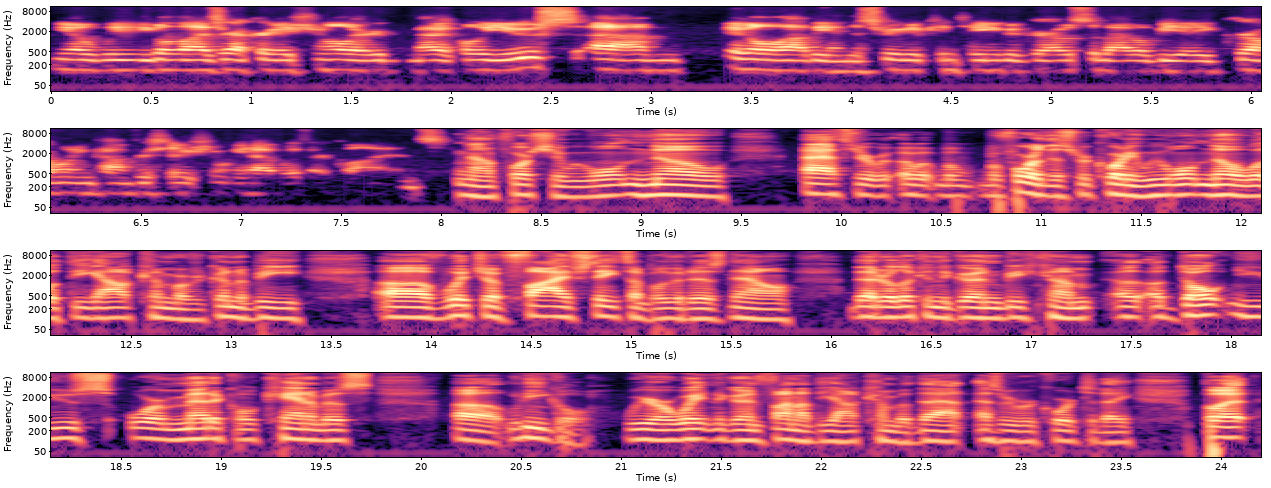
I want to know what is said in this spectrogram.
you know legalize recreational or medical use um, it'll allow the industry to continue to grow. So that'll be a growing conversation we have with our clients. Now, unfortunately, we won't know after uh, before this recording, we won't know what the outcome is going to be of which of five states, I believe it is now, that are looking to go and become uh, adult use or medical cannabis uh, legal. We are waiting to go and find out the outcome of that as we record today. But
